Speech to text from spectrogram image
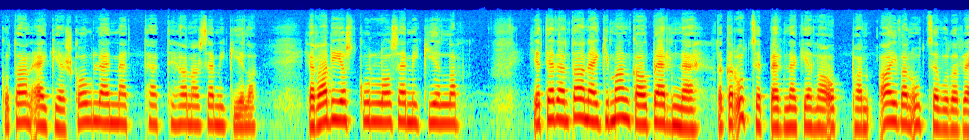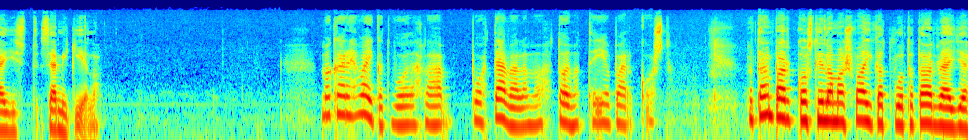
kotaan äikiä skoulaimmättää tehana sämikiela – ja radiost kulloo sämikiellä. Ja tiedän taanäikin mankau pärnää, takar utse pärnää kielä oppan aivan utsevuuda räjist sämikiela. Makare vaikat vuodella puh tävällä toimattajia parkkoosta. No tämän parkkoosti lamas vaikat vuotta taan räjä,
